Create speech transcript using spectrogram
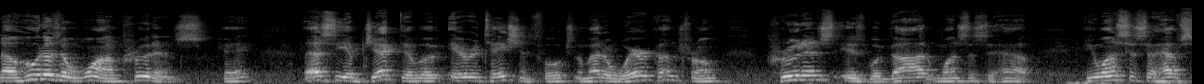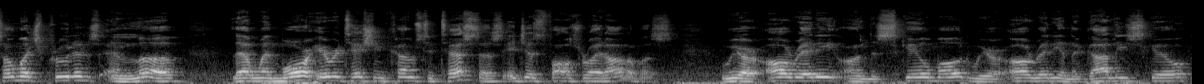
Now, who doesn't want prudence? Okay? That's the objective of irritation, folks. No matter where it comes from, prudence is what God wants us to have. He wants us to have so much prudence and love that when more irritation comes to test us, it just falls right out of us. We are already on the skill mode. We are already in the godly skill.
